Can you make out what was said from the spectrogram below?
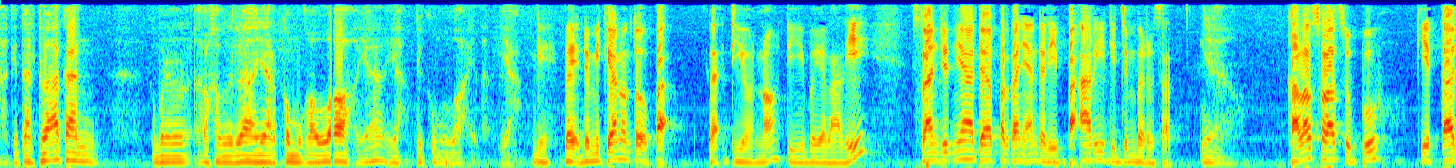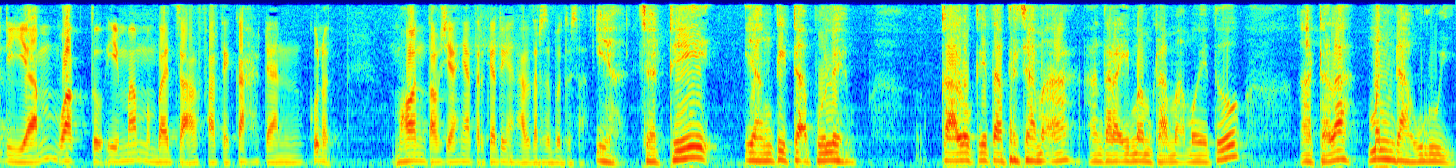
Nah, kita doakan kemudian alhamdulillah ya Allah ya ya dikumullah itu ya. Oke, baik demikian untuk Pak Pak Diono di Boyolali. Selanjutnya ada pertanyaan dari Pak Ari di Jember Ustaz. Ya. Kalau sholat subuh kita diam waktu imam membaca Al-Fatihah dan kunut. Mohon tausiahnya terkait dengan hal tersebut Ustaz. Iya, jadi yang tidak boleh kalau kita berjamaah antara imam dan makmum itu adalah mendahului.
